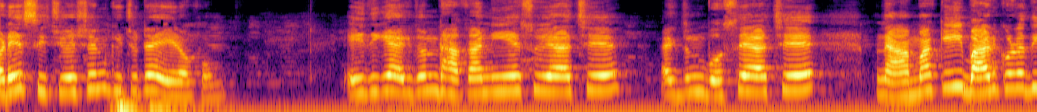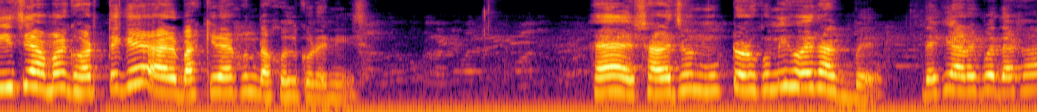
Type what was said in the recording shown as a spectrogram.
ঘরের সিচুয়েশন কিছুটা এরকম। এইদিকে একজন ঢাকা নিয়ে শুয়ে আছে একজন বসে আছে। মানে আমাকেই বার করে দিয়েছে আমার ঘর থেকে আর বাকিরা এখন দখল করে নিয়েছে। হ্যাঁ সারা জীবন মুখটা ওরকমই হয়ে থাকবে। দেখি আরেকবার দেখা।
